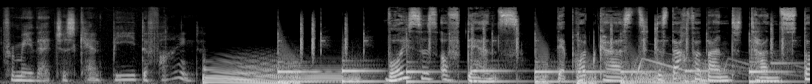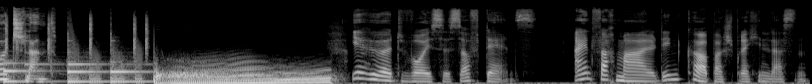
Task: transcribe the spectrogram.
for me that just can't be defined. Voices of Dance, der Podcast des Dachverband Tanz Deutschland. Ihr hört Voices of Dance. Einfach mal den Körper sprechen lassen.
